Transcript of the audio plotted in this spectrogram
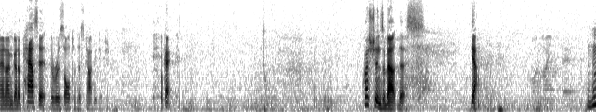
and I'm gonna pass it the result of this computation. Okay. Questions about this? Yeah. Mm-hmm.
